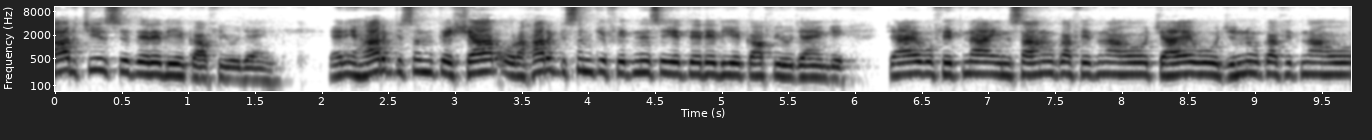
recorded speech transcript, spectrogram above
ہر چیز سے تیرے لیے کافی ہو جائیں گے۔ یعنی ہر قسم کے شار اور ہر قسم کے فتنے سے یہ تیرے لیے کافی ہو جائیں گے۔ چاہے وہ فتنہ انسانوں کا فتنہ ہو، چاہے وہ جنوں کا فتنہ ہو،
